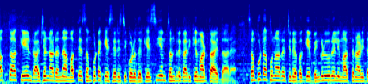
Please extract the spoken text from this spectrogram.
ಆಪ್ತ ಕೆಎನ್ ರಾಜಣ್ಣರನ್ನ ಮತ್ತೆ ಸಂಪುಟಕ್ಕೆ ಸೇರಿಸಿಕೊಳ್ಳುವುದಕ್ಕೆ ಸಿಎಂ ತಂತ್ರಗಾರಿಕೆ ಮಾಡ್ತಾ ಇದ್ದಾರೆ. ಸಂಪುಟ ಪುನಾರಚನೆ ಬಗ್ಗೆ ಬೆಂಗಳೂರಲ್ಲಿ ಮಾತನಾಡಿದ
